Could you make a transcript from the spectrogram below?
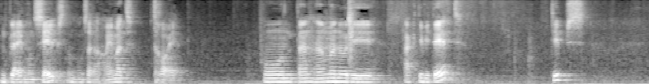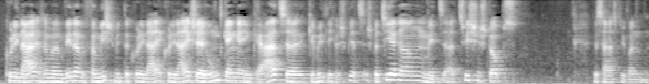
und bleiben uns selbst und unserer Heimat treu. Und dann haben wir nur die Aktivität, Tipps, kulinarisch haben wir wieder vermischt mit der Kulinarik, kulinarische Rundgänge in Graz, ein gemütlicher Spaziergang mit äh, Zwischenstopps, das heißt über den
